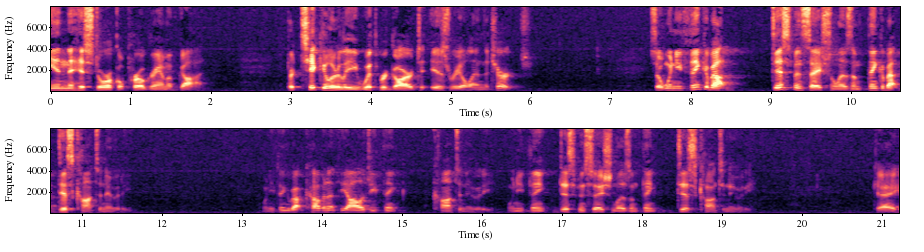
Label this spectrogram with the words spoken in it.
in the historical program of God, particularly with regard to Israel and the church. So when you think about dispensationalism, think about discontinuity. When you think about covenant theology, think continuity. When you think dispensationalism, think discontinuity. Okay?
